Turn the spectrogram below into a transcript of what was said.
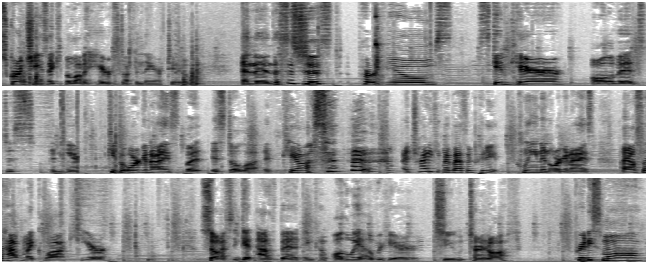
Scrunchies, I keep a lot of hair stuff in there too. And then this is just perfumes, skincare, all of it just in here. Keep it organized, but it's still a lot of chaos. I try to keep my bathroom pretty clean and organized. I also have my clock here. So I have to get out of bed and come all the way over here to turn it off. Pretty small,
